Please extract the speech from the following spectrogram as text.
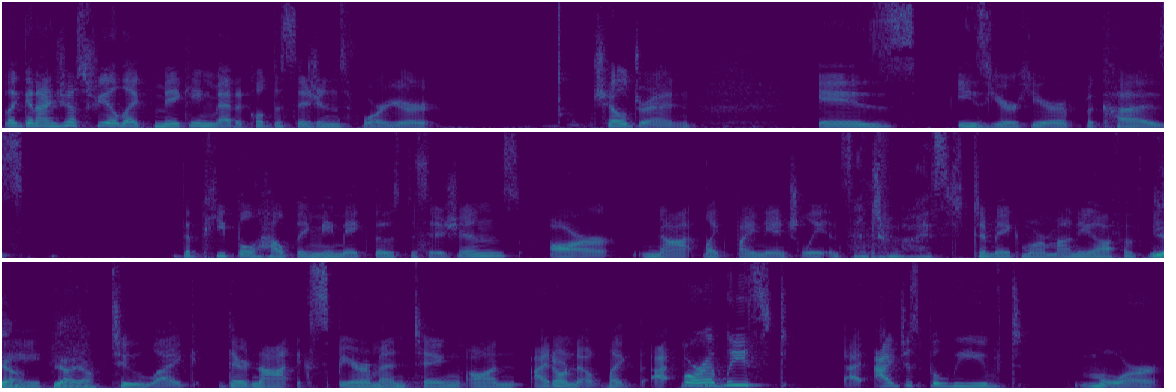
like and I just feel like making medical decisions for your children is easier here because the people helping me make those decisions are not like financially incentivized to make more money off of me. Yeah, yeah, yeah. To like, they're not experimenting on, I don't know, like, I, or at mm. least I, I just believed more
